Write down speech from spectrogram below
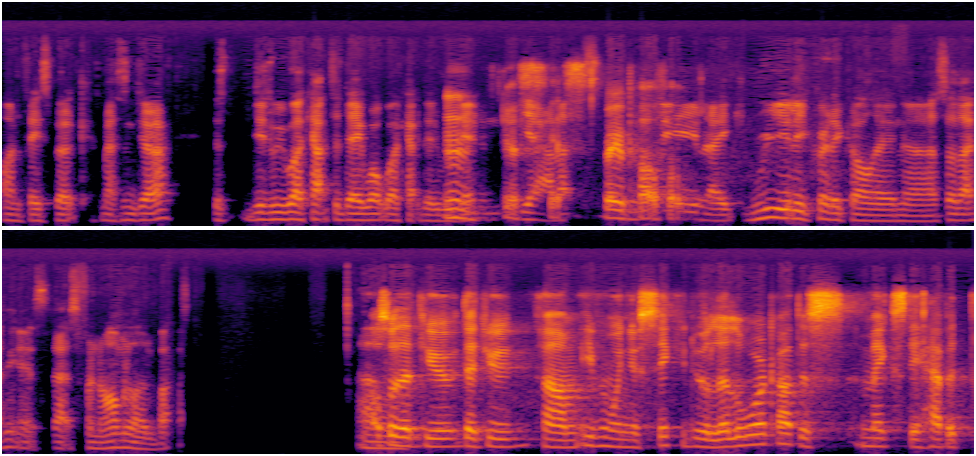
on Facebook Messenger. Just, did we work out today? What workout did we mm, get? Yes, yeah, yes. that's very powerful. Really, like really critical, and uh, so I think that's that's phenomenal advice. Um, also, that you that you um, even when you're sick, you do a little workout. This makes the habit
